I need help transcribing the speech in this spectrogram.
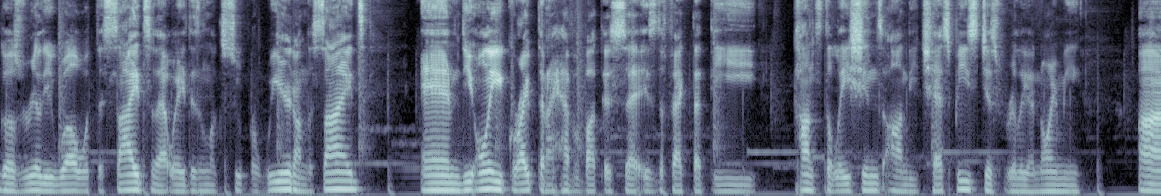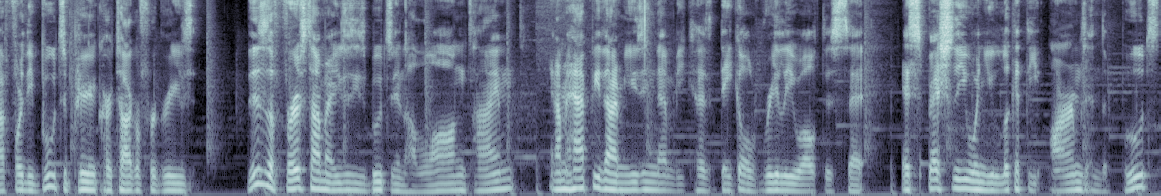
goes really well with the sides so that way it doesn't look super weird on the sides. And the only gripe that I have about this set is the fact that the constellations on the chest piece just really annoy me. Uh, for the boots, Empyrean Cartographer Greaves, this is the first time I use these boots in a long time. And I'm happy that I'm using them because they go really well with this set, especially when you look at the arms and the boots.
